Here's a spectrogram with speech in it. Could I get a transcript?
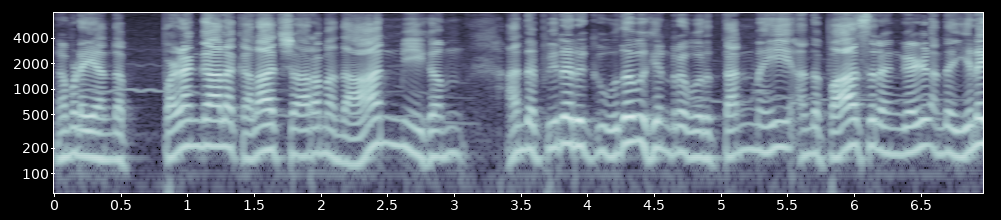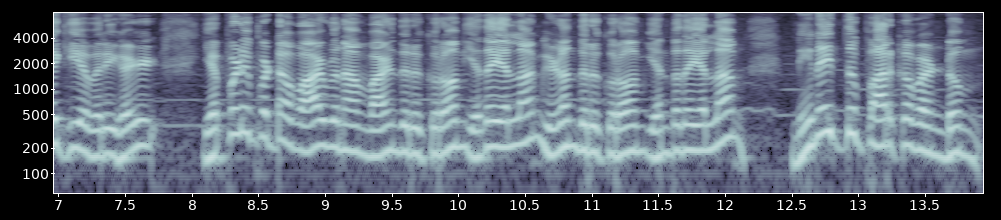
நம்முடைய அந்த பழங்கால கலாச்சாரம் அந்த ஆன்மீகம் அந்த பிறருக்கு உதவுகின்ற ஒரு தன்மை அந்த பாசுரங்கள் அந்த இலக்கிய வரிகள் எப்படிப்பட்ட வாழ்வு நாம் வாழ்ந்திருக்கிறோம் எதையெல்லாம் இழந்திருக்கிறோம் என்பதையெல்லாம் நினைத்து பார்க்க வேண்டும்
